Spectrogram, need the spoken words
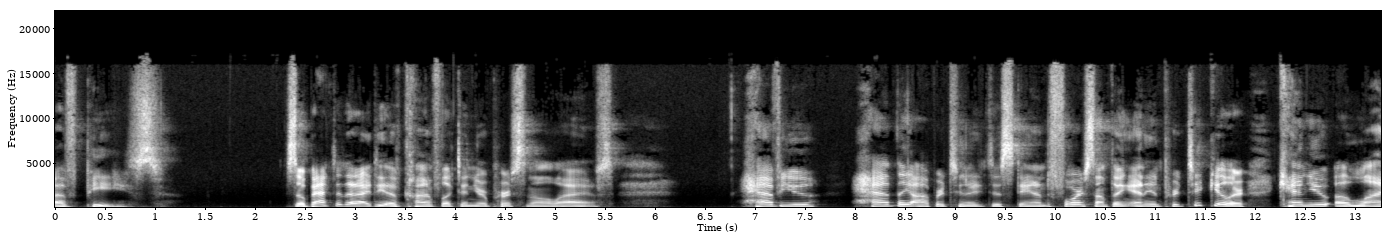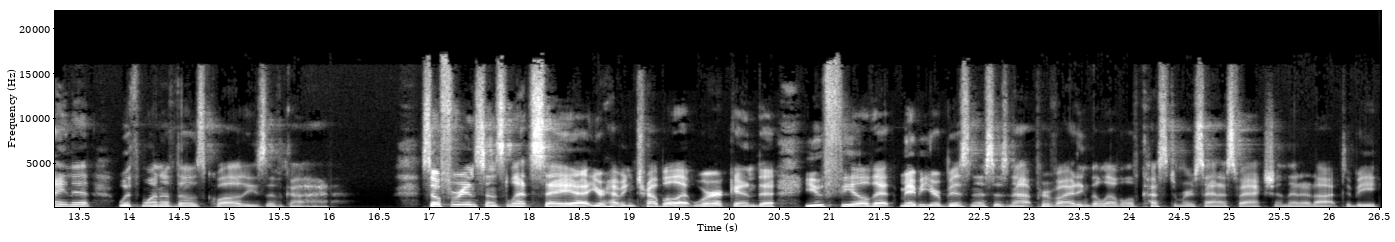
of peace. So back to that idea of conflict in your personal lives. Have you had the opportunity to stand for something? And in particular, can you align it with one of those qualities of God? So, for instance, let's say uh, you're having trouble at work and uh, you feel that maybe your business is not providing the level of customer satisfaction that it ought to be.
